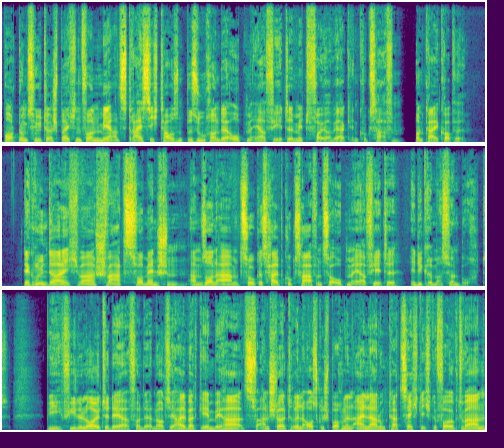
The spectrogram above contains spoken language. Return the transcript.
Ordnungshüter sprechen von mehr als 30.000 Besuchern der Open-Air-Fete mit Feuerwerk in Cuxhaven. Von Kai Koppe. Der Gründeich war schwarz vor Menschen. Am Sonnabend zog es halb Cuxhaven zur Open-Air-Fete in die Grimmershörnbucht. Wie viele Leute der von der Nordsee Halbert GmbH als Veranstalterin ausgesprochenen Einladung tatsächlich gefolgt waren,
